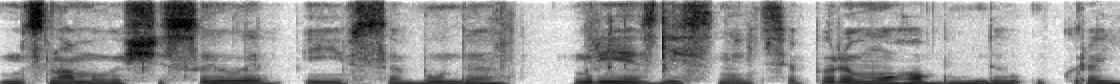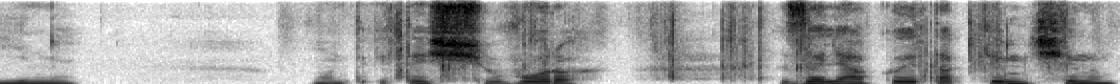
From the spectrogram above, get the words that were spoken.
З нами вищі сили, і все буде. Мрія здійсниться. Перемога буде України. От і те, що ворог залякує таким чином,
